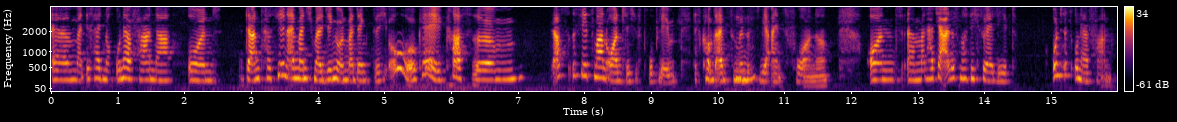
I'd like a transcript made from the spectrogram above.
äh, man ist halt noch unerfahrener und dann passieren einem manchmal Dinge und man denkt sich, oh, okay, krass, ähm, das ist jetzt mal ein ordentliches Problem. Es kommt einem zumindest mhm. wie eins vor, ne? Und ähm, man hat ja alles noch nicht so erlebt und ist unerfahren.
